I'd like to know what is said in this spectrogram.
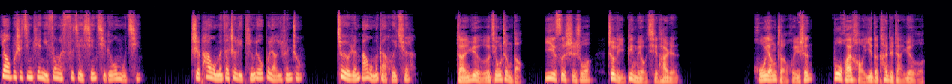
要不是今天你送了四件仙器给我母亲，只怕我们在这里停留不了一分钟，就有人把我们赶回去了。展月娥纠正道，意思是说这里并没有其他人。胡杨转回身，不怀好意的看着展月娥。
